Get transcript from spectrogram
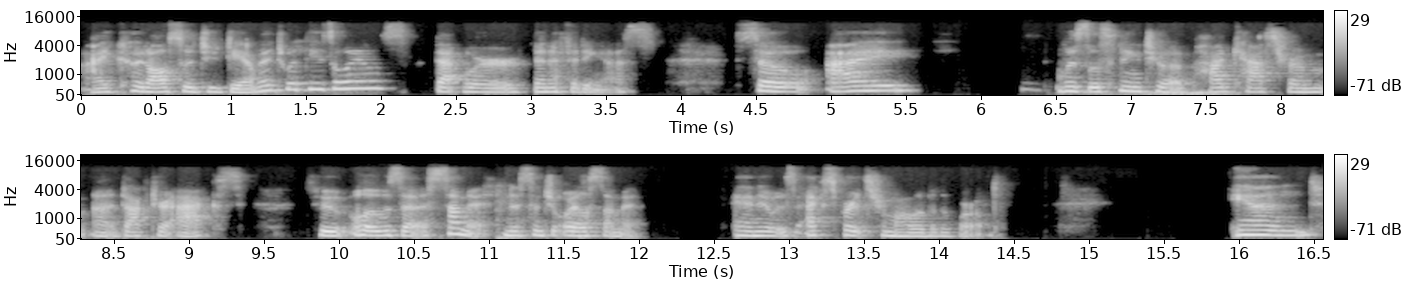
I could also do damage with these oils that were benefiting us. So I was listening to a podcast from uh, Dr. Axe who, well, it was a summit, an essential oil summit, and it was experts from all over the world. And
